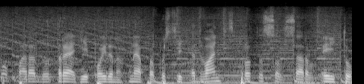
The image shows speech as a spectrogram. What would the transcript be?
Попереду третій поєдинок. Не пропустіть Advantage проти Совсерв A2.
